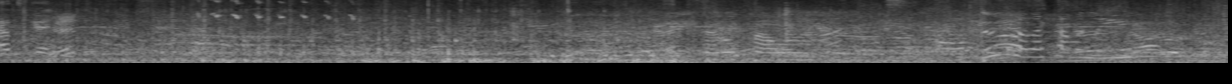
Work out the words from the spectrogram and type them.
that's good. good? Ooh, I like that one, Lee.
